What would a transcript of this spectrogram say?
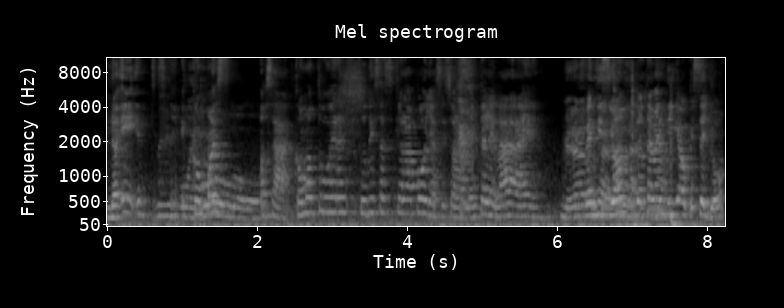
No, y, Me ¿Cómo es? O sea, ¿cómo tú eres? Tú dices que lo apoyas y solamente le das a él. Mira, Bendición, o sea, Dios te bendiga o qué sé yo.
